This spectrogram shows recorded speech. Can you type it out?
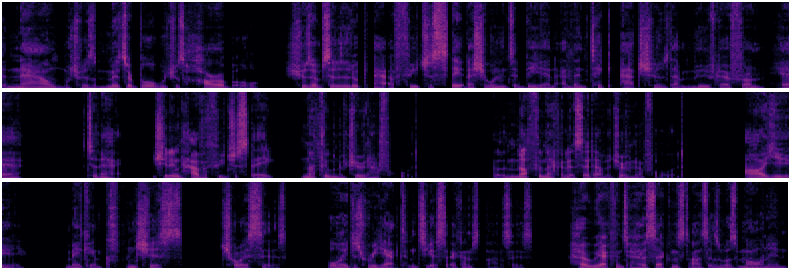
the now, which was miserable, which was horrible, she was able to look at a future state that she wanted to be in and then take actions that moved her from here to there. If she didn't have a future state, nothing would have driven her forward. There was nothing that could have said that would have driven her forward. Are you making conscious choices or are you just reacting to your circumstances? Her reacting to her circumstances was mourning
